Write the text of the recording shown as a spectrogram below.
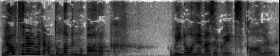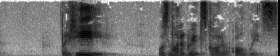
We also learn about Abdullah bin Mubarak. We know him as a great scholar, but he was not a great scholar always.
